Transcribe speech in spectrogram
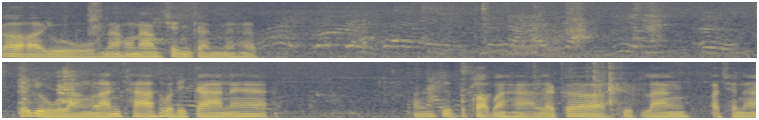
ก็อยู่หน้าห้องน้ำเช่นกันนะครับ ก็อยู่หลังร้านค้าสวัสดิการนะฮะ ทั้งจุดประกอบอาหารแล้วก็จุดล้างภาชนะ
